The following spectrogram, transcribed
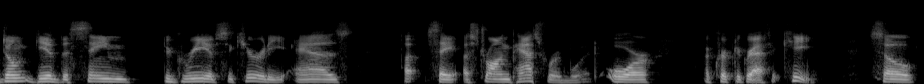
don't give the same degree of security as, uh, say, a strong password would or a cryptographic key. So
